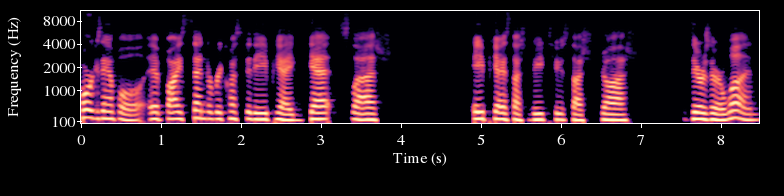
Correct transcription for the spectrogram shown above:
for example, if I send a request to the API get slash API slash v2 slash Josh 001,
